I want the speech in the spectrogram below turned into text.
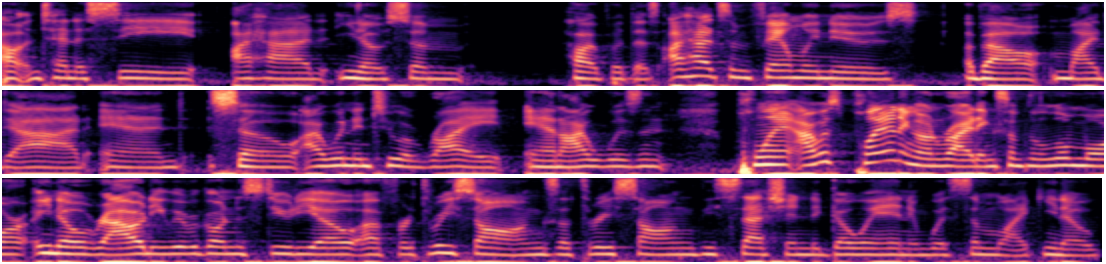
out in Tennessee. I had, you know, some, how I put this, I had some family news about my dad. And so I went into a write and I wasn't plan, I was planning on writing something a little more, you know, rowdy. We were going to studio uh, for three songs, a three song session to go in and with some like, you know,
